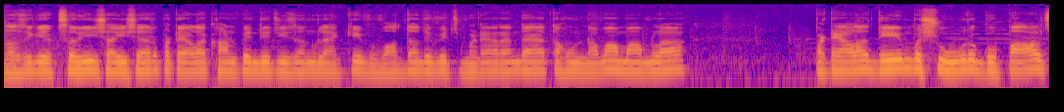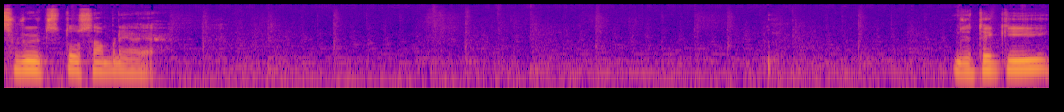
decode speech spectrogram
ਤਾਂ ਸੀ ਕਿ ਅਕਸਰ ਹੀ ਸ਼ਾਹੀ ਸ਼ਹਿਰ ਪਟਿਆਲਾ ਖਾਣ ਪੀਣ ਦੀਆਂ ਚੀਜ਼ਾਂ ਨੂੰ ਲੈ ਕੇ ਵਿਵਾਦਾਂ ਦੇ ਵਿੱਚ ਬਣਿਆ ਰਹਿੰਦਾ ਹੈ, ਤਾਂ ਹੁਣ ਨਵਾਂ ਮਾਮਲਾ ਪਟਿਆਲਾ ਦੇ ਮਸ਼ਹੂਰ ਗੋਪਾਲ ਸਵੀਟਸ ਤੋਂ ਸਾਹਮਣੇ ਆਇਆ ਹੈ। ਜਿੱਥੇ ਕਿ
